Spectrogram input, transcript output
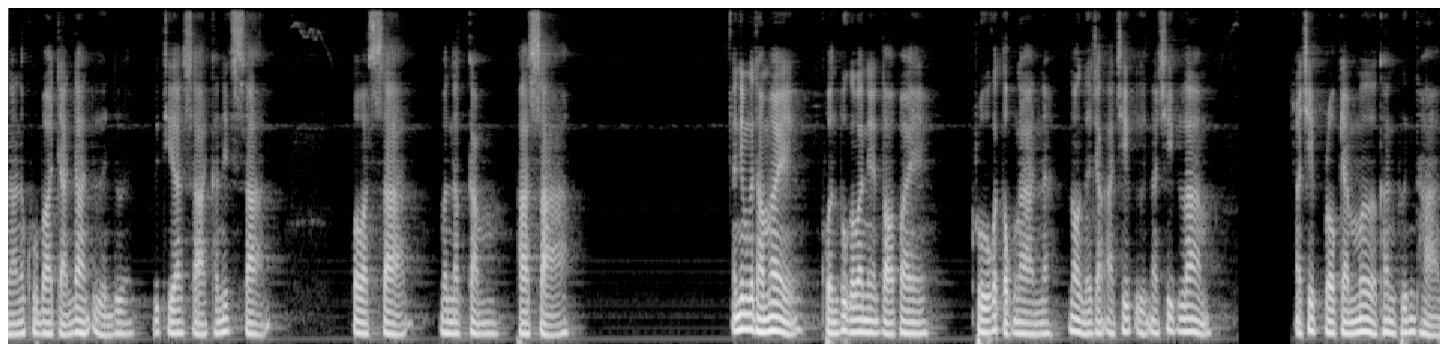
นานะครูบาอาจารย์ด้านอื่นด้วย วิทยาศาสตร์ คณิตศาสตร์ ประวัติศาสตร์ วรรณกรรม ภาษา อันนี้มันก็ทำให้คนพูดกันว่าเนี่ยต่อไปครูก็ตกงานนะนอกเหนือจากอาชีพอื่น อาชีพล่าม อาชีพโปรแกรมเมอร์ขั้นพื้นฐาน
